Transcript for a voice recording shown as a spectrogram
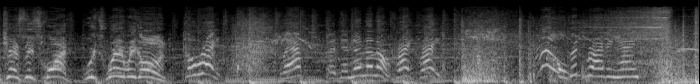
I can't see squat! Which way are we going? Go right. Left? Uh, no, no, no, no. Right, right. Ow! Good driving, Hank.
